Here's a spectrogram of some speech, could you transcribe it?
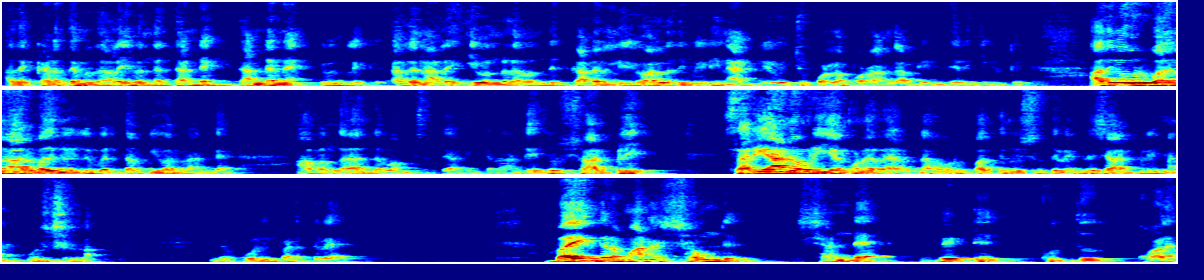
அதை கடத்தினதால இவங்க தண்டை தண்டனை இவங்களுக்கு. அதனால் இவங்களை வந்து கடல்லையோ அல்லது வெளிநாட்டிலையோ வச்சு கொல்ல போகிறாங்க அப்படின்னு தெரிஞ்சுக்கிட்டு அதில் ஒரு பதினாறு பதினேழு பேர் தப்பி வர்றாங்க. அவங்க அந்த வம்சத்தை அழிக்கிறாங்க. இது ஒரு ஷார்ட் ஃபிலிம் சரியான ஒரு இயக்குனராக இருந்தால் ஒரு பத்து நிமிஷத்தில் இந்த ஷார்ட் ஃபிலிமை முடிச்சிடலாம். இந்த கூலி படத்தில். பயங்கரமான சவுண்டு சண்டை வெட்டு குத்து கொலை.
